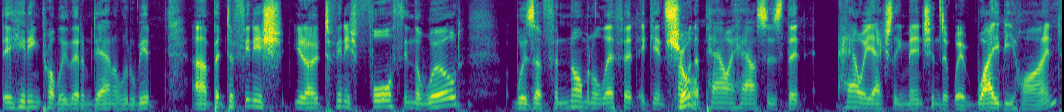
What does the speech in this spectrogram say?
Their hitting probably let them down a little bit, uh, but to finish, you know, to finish fourth in the world was a phenomenal effort against some of the powerhouses that. Howie actually mentioned that we're way behind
